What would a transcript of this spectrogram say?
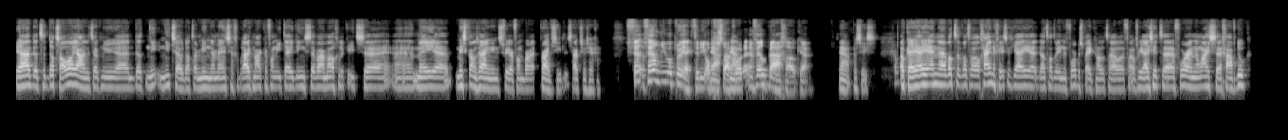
Ja, dat, dat zal wel. Ja, het is ook nu uh, dat niet, niet zo dat er minder mensen gebruik maken van IT-diensten waar mogelijk iets uh, uh, mee mis kan zijn in de sfeer van privacy, zou ik zo zeggen. Veel, veel nieuwe projecten die opgestart worden en veel vragen ook, ja. Ja, precies. Oké, okay, hey, en wat, wat wel geinig is, is jij, dat hadden we in het voorbespreking hadden trouwens over, jij zit voor een onwijs gaaf doek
